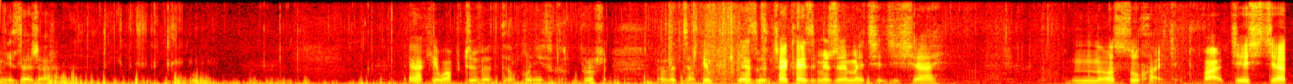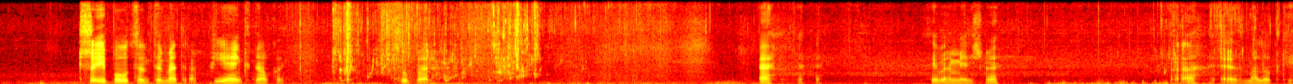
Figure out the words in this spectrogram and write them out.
Mi zeżar. Jakie łapczywe to konisko. Proszę, nawet całkiem niezły. Czekaj, zmierzymy Cię dzisiaj. No słuchajcie, 23,5 cm. Piękny okoń. Super. E, Chyba mieliśmy. A, jest malutki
